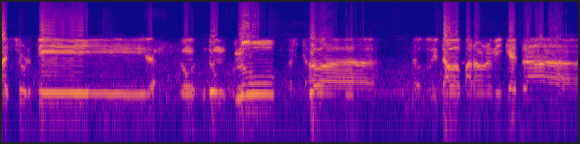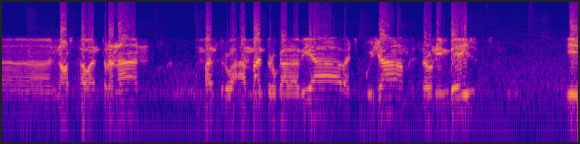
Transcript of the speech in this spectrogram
Vaig sortir d'un club, estava, necessitava parar una miqueta, eh, no estava entrenant, em van, trobar, em van trucar d'Avià, vaig pujar, em vaig reunir amb ells i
